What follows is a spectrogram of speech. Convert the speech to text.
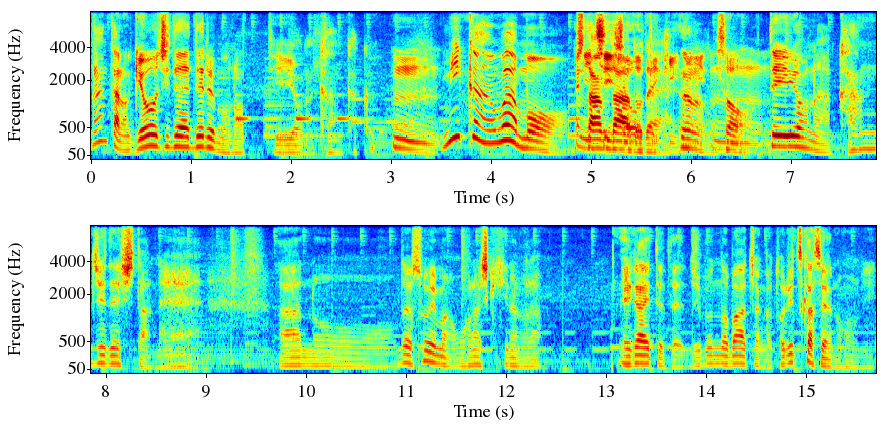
なんかの行事で出るものっていうような感覚。うん。みかんはもうスタンダードで。うんそううん。っていうような感じでしたね。あのーだからそういう今お話聞きながら描いてて自分のばあちゃんが鳥塚生の方に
